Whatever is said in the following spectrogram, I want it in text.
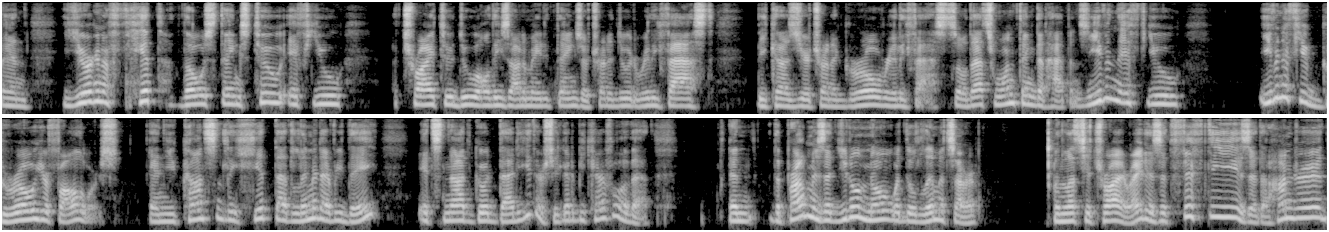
and you're going to hit those things too if you try to do all these automated things or try to do it really fast because you're trying to grow really fast. So that's one thing that happens. Even if you even if you grow your followers and you constantly hit that limit every day it's not good that either. So you got to be careful of that. And the problem is that you don't know what the limits are unless you try right? Is it 50 is it 100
